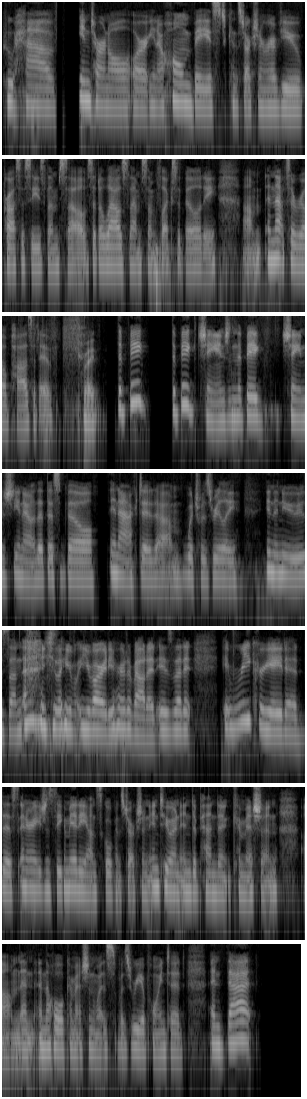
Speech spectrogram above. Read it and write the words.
who have internal or you know home based construction review processes themselves. It allows them some flexibility um, and that's a real positive. Right. The big the big change and the big change, you know, that this bill enacted, um, which was really in the news, and you've, you've already heard about it, is that it it recreated this interagency committee on school construction into an independent commission, um, and and the whole commission was was reappointed, and that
